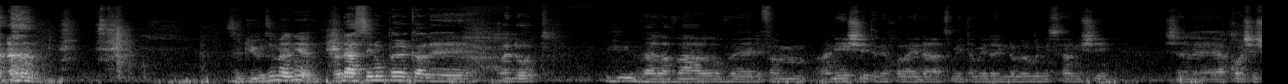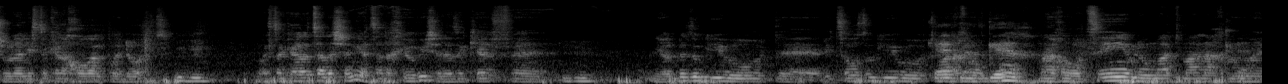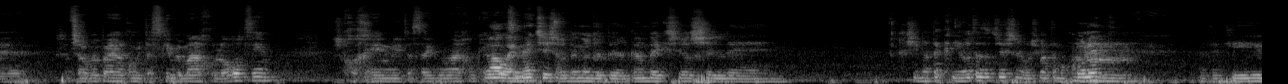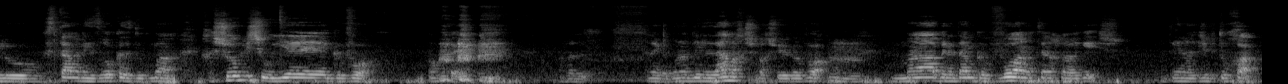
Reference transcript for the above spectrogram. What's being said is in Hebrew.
זוגיות זה מעניין. אתה יודע, עשינו פרק על אה, פרדות ועל עבר, ולפעמים, אני אישית, אני יכול להעיד על עצמי, תמיד אני מדבר בניסיון אישי, של אה, הקושי שאולי להסתכל אחורה על פרדות, ולהסתכל על הצד השני, הצד החיובי של איזה כיף אה, להיות בזוגיות, אה, ליצור זוגיות, מה כיף, אנחנו- מאתגר. מה אנחנו רוצים, לעומת מה אנחנו... כן. אני חושב שהרבה פעמים אנחנו מתעסקים במה אנחנו לא רוצים, שוכחים להתעסק במה אנחנו כן וואו, רוצים. האמת שיש הרבה מה לדבר, גם בהקשר של רשימת הקניות הזאת שיש לנו, רשימת המכולת, וכאילו, סתם אני אזרוק כזה דוגמה, חשוב לי שהוא יהיה גבוה, אוקיי, אבל רגע, בוא נבין למה חשוב לך שהוא יהיה גבוה. אמ, מה בן אדם גבוה נותן לך להרגיש? נותן להרגיש בטוחה.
